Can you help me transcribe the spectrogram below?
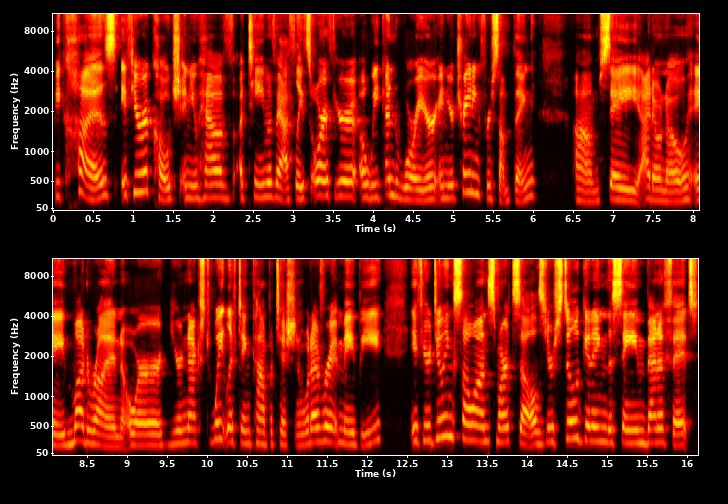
because if you're a coach and you have a team of athletes, or if you're a weekend warrior and you're training for something, um, say, I don't know, a mud run or your next weightlifting competition, whatever it may be, if you're doing so on smart cells, you're still getting the same benefit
